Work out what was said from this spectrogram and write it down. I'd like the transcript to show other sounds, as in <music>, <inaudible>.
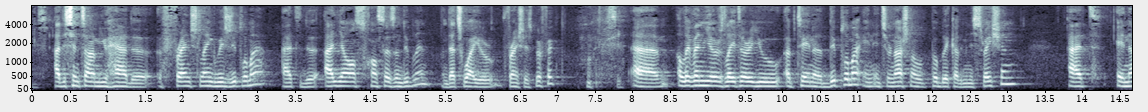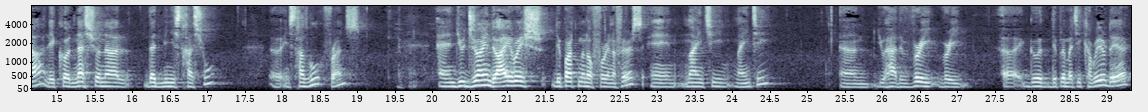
Yes. At the same time, you had a, a French language diploma at the Alliance Française in Dublin, and that's why your French is perfect. <laughs> um, 11 years later, you obtained a diploma in international public administration at ENA, l'École nationale d'administration, uh, in Strasbourg, France. Okay and you joined the Irish Department of Foreign Affairs in 1990, and you had a very, very uh, good diplomatic career there.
